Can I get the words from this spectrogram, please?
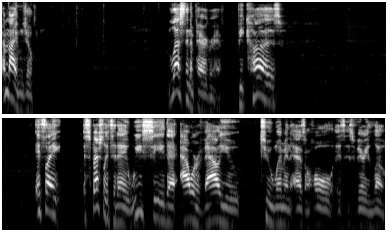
I'm not even joking. Less than a paragraph. Because it's like, especially today, we see that our value to women as a whole is, is very low.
